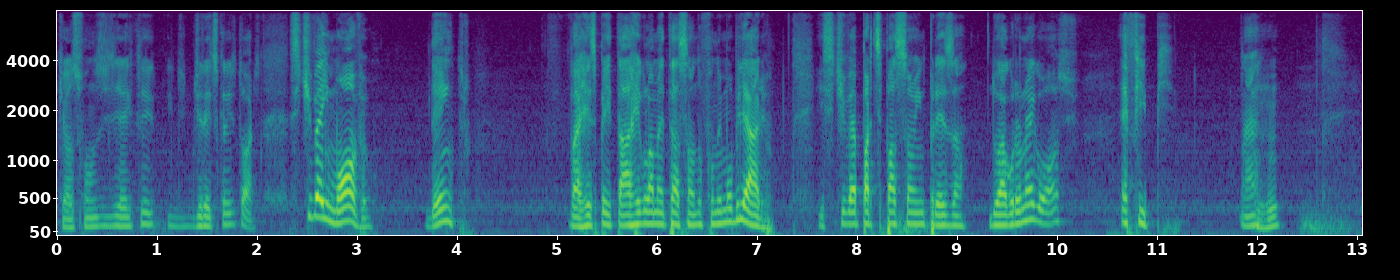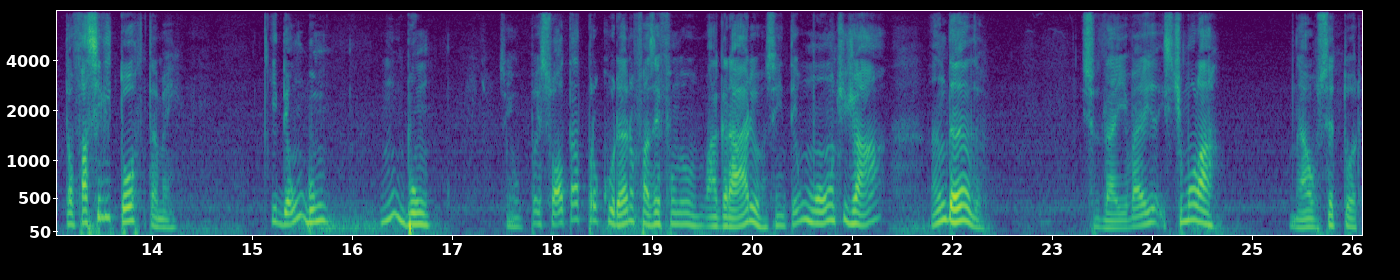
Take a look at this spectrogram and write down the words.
que é os fundos de direitos creditórios. Se tiver imóvel dentro, vai respeitar a regulamentação do fundo imobiliário. E se tiver participação em empresa do agronegócio, é FIP. Né? Uhum. Então facilitou também. E deu um boom. Um boom. Assim, o pessoal tá procurando fazer fundo agrário, assim, tem um monte já andando. Isso daí vai estimular né, o setor.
